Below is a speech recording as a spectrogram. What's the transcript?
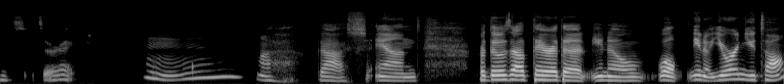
It's it's all right. Hmm. Oh, gosh. And for those out there that, you know, well, you know, you're in Utah.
